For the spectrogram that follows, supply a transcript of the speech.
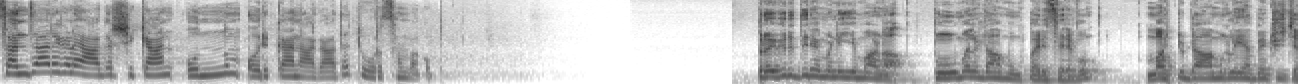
സഞ്ചാരികളെ ആകർഷിക്കാൻ ഒന്നും ഒരുക്കാനാകാതെ ടൂറിസം വകുപ്പ്. പ്രകൃതി രമണീയമാണ് പൂമല ഡാമും പരിസരവും. മറ്റു ഡാമുകളെ അപേക്ഷിച്ച്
